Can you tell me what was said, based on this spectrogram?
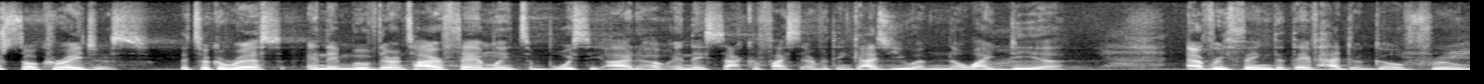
so courageous. They took a risk and they moved their entire family to Boise, Idaho, and they sacrificed everything. Guys, you have no idea everything that they've had to go through,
